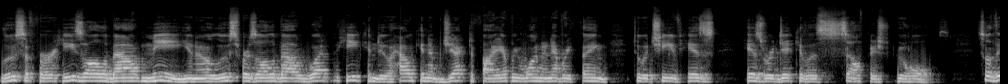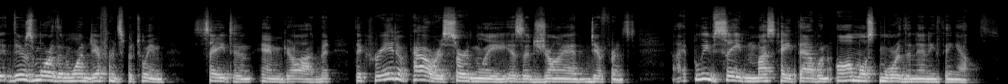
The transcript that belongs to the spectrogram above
Lucifer, he's all about me. You know, Lucifer's all about what he can do, how he can objectify everyone and everything to achieve his his ridiculous, selfish goals. So th- there's more than one difference between Satan and God, but the creative power certainly is a giant difference. I believe Satan must hate that one almost more than anything else.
